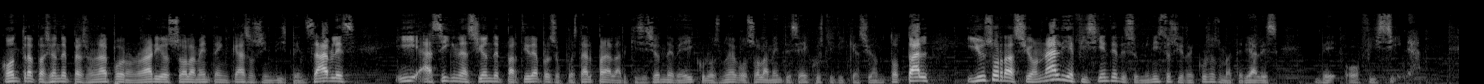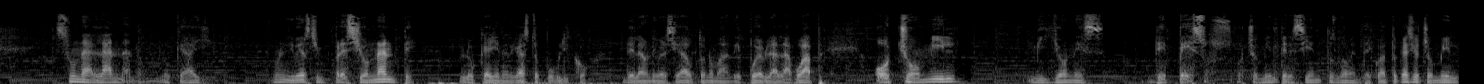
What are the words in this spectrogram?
contratación de personal por honorarios solamente en casos indispensables y asignación de partida presupuestal para la adquisición de vehículos nuevos solamente si hay justificación total y uso racional y eficiente de suministros y recursos materiales de oficina. Es una lana, ¿no? Lo que hay. Un universo impresionante lo que hay en el gasto público de la Universidad Autónoma de Puebla, la UAP. 8 mil millones de pesos. 8 mil 394, casi 8 mil...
